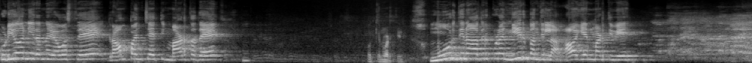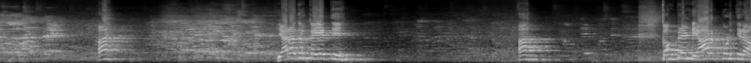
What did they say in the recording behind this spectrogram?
ಕುಡಿಯೋ ನೀರನ್ನ ವ್ಯವಸ್ಥೆ ಗ್ರಾಮ ಪಂಚಾಯತಿ ಮಾಡ್ತದೆ. ಓಕೆ ನೋಡ್ತೀನಿ ಮೂರು ದಿನ ಆದ್ರೂ ಕೂಡ ನೀರು ಬಂದಿಲ್ಲ. ಅವಾಗ ಏನು ಮಾಡ್ತೀವಿ? ಆ? ಯಾರಾದರೂ ಕೈ ಎತ್ತಿ? ಕಂಪ್ಲೇಂಟ್ ಯಾರು ಕೊಡ್ತೀರಾ?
